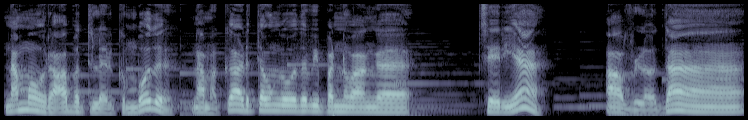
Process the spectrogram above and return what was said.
நம்ம ஒரு ஆபத்தில் இருக்கும்போது நமக்கு அடுத்தவங்க உதவி பண்ணுவாங்க. சரியா? அவ்வளோதான்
